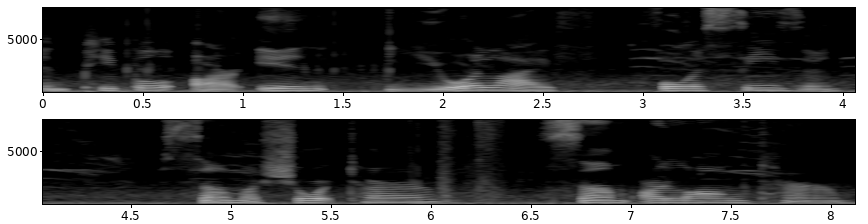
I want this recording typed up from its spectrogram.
and people are in your life for a season. Some are short term, some are long term.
